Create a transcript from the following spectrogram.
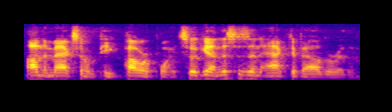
on the maximum peak power point. So again, this is an active algorithm.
